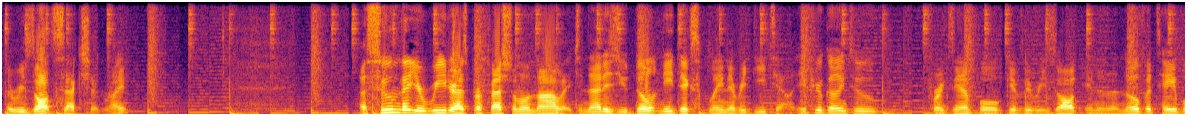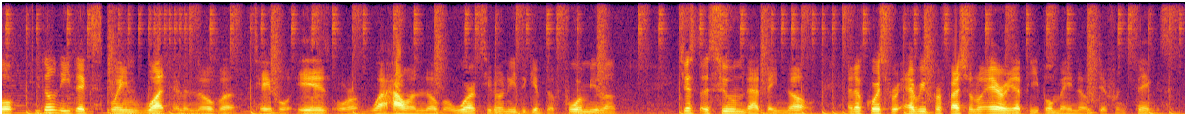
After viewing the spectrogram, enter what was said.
the results section, right? Assume that your reader has professional knowledge, and that is you don't need to explain every detail. If you're going to, for example, give the result in an ANOVA table, you don't need to explain what an ANOVA table is or how ANOVA works. You don't need to give the formula. Just assume that they know. And of course, for every professional area, people may know different things.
